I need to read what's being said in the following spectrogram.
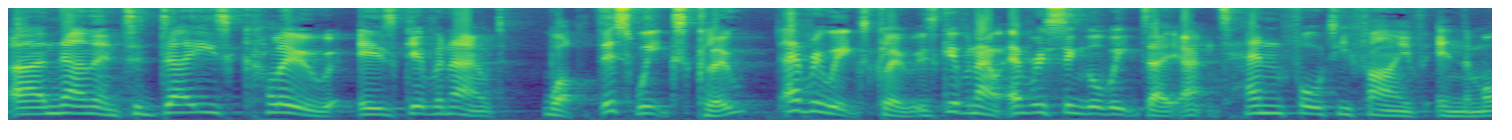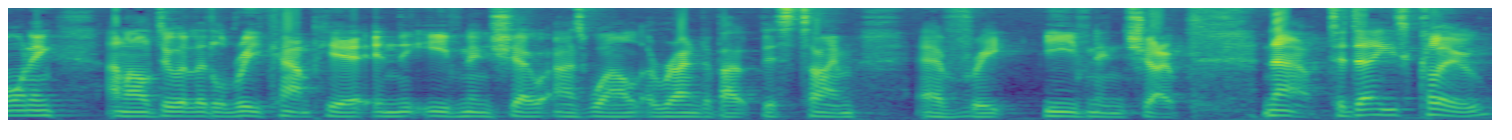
Uh, now then, today's clue is given out well, this week's clue, every week's clue, is given out every single weekday at 10:45 in the morning, and I'll do a little recap here in the evening show as well, around about this time every evening show. Now, today's clue:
